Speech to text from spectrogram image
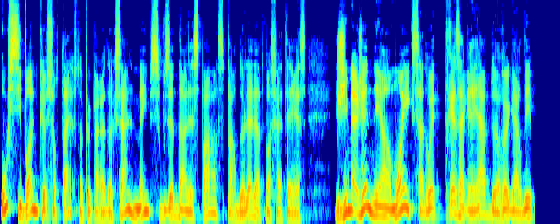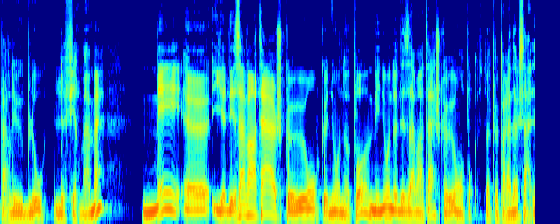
aussi bonnes que sur Terre. C'est un peu paradoxal, même si vous êtes dans l'espace par-delà l'atmosphère terrestre. J'imagine néanmoins que ça doit être très agréable de regarder par le hublot le firmament mais euh, il y a des avantages qu'eux ont que nous, on n'a pas, mais nous, on a des avantages qu'eux n'ont pas. C'est un peu paradoxal.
